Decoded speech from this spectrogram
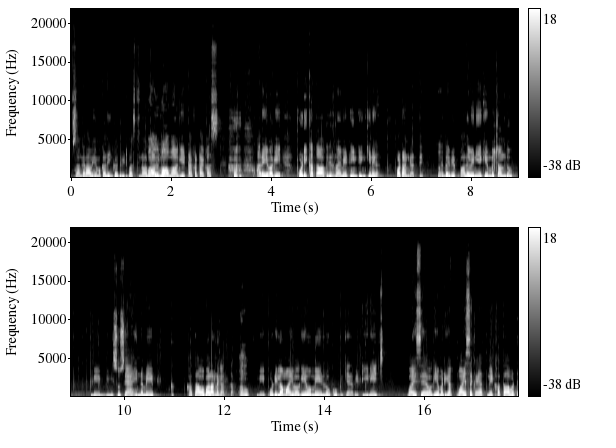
සංගරාවහම කලින්කද විට පස්තිනවා මල්මාමාගේ ටකටකස්. අරේ වගේ පොඩි කතාවක් විදිරනයි මේ ටින්ටින් කියන එක පටන් ගත්තේ. හැබැයි මේ පලවෙනි එකෙන්ම චන්දු මේ මිනිස්සු සෑහින්න මේ කතාව බලන්න ගත්තා. ඔහු මේ පොඩිලමයි වගේ මේ ලොකු පිකැන ටීනේජ් වයිසය වගේම ටිකක් වයසකයත් මේ කතාවට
